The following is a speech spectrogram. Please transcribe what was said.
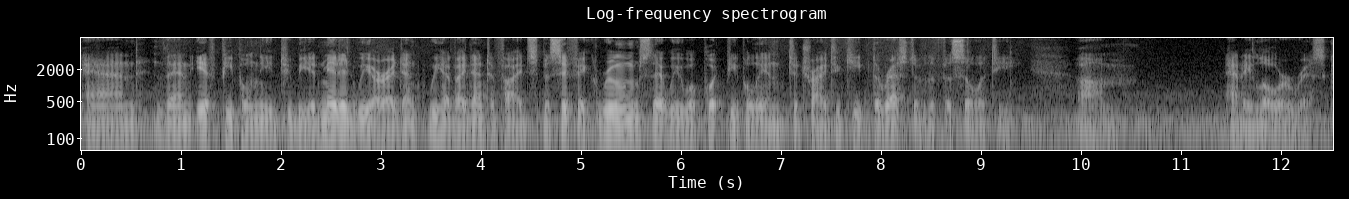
And then if people need to be admitted, we, are we have identified specific rooms that we will put people in to try to keep the rest of the facility um, at a lower risk.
